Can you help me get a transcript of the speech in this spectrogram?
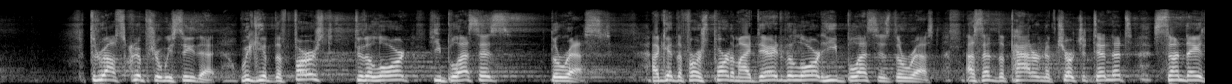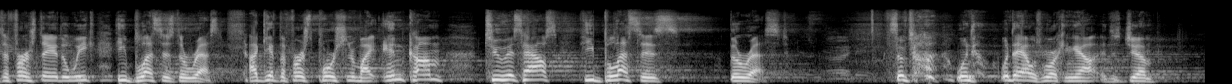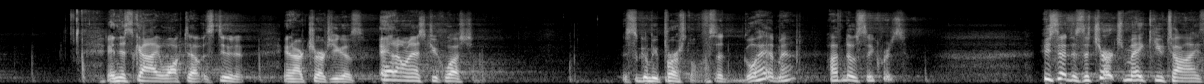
Throughout Scripture, we see that. We give the first to the Lord, He blesses the rest. I give the first part of my day to the Lord, He blesses the rest. I said the pattern of church attendance Sunday is the first day of the week, He blesses the rest. I give the first portion of my income to His house, He blesses the rest. So one, one day I was working out at this gym, and this guy walked up, a student in our church. He goes, Ed, I want to ask you a question. This is going to be personal. I said, Go ahead, man. I have no secrets. He said, Does the church make you tithe?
